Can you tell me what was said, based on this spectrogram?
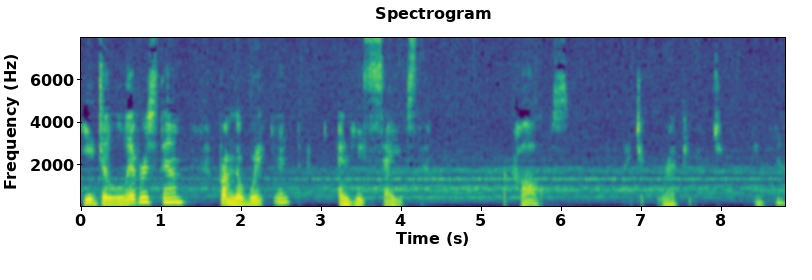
He delivers them from the wicked and he saves them because they took refuge in him.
